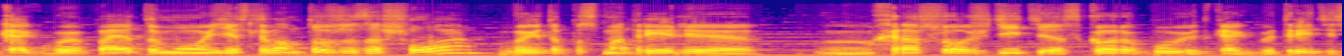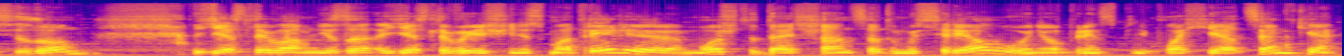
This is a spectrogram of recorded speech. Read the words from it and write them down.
как бы, поэтому, если вам тоже зашло, вы это посмотрели, хорошо, ждите, скоро будет как бы третий сезон. Если вам не за... если вы еще не смотрели, можете дать шанс этому сериалу. У него, в принципе, неплохие оценки.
